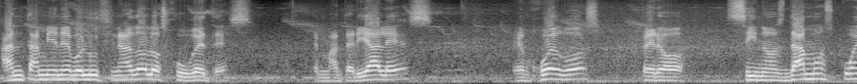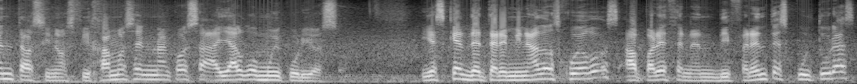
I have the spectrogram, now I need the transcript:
Han también evolucionado los juguetes, en materiales, en juegos, pero si nos damos cuenta o si nos fijamos en una cosa, hay algo muy curioso. Y es que determinados juegos aparecen en diferentes culturas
